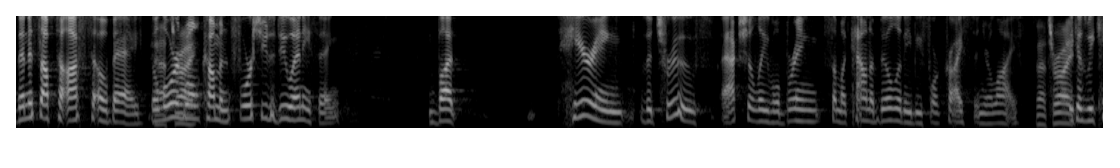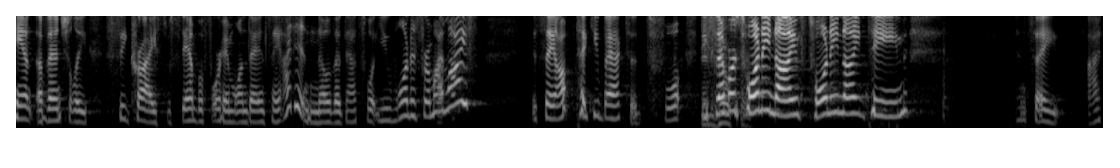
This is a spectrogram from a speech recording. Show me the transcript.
Then it's up to us to obey. The That's Lord right. won't come and force you to do anything. But hearing the truth actually will bring some accountability before Christ in your life. That's right. Because we can't eventually see Christ, stand before Him one day and say, I didn't know that that's what you wanted for my life. You say, I'll take you back to tw- December 29th, 2019, and say, I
